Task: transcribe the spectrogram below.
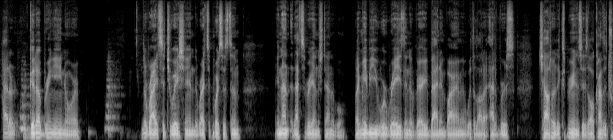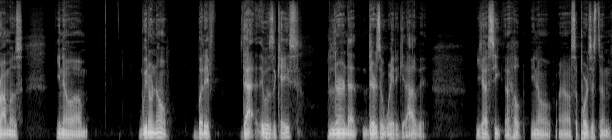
had a, a good upbringing or the right situation, the right support system and that's very understandable. Like maybe you were raised in a very bad environment with a lot of adverse childhood experiences all kinds of traumas you know um, we don't know. But if that it was the case learn that there's a way to get out of it. You got to seek a help you know support system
